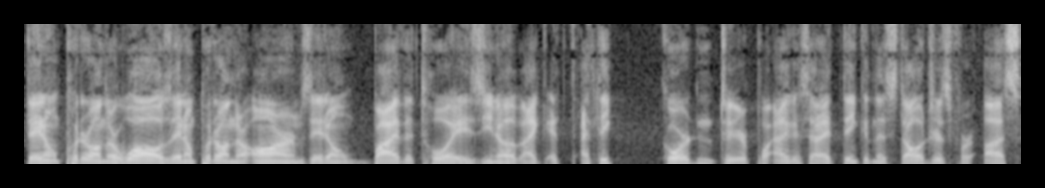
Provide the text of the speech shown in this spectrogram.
They don't put it on their walls. They don't put it on their arms. They don't buy the toys. You know, like it, I think Gordon, to your point, like I said, I think nostalgia is for us,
